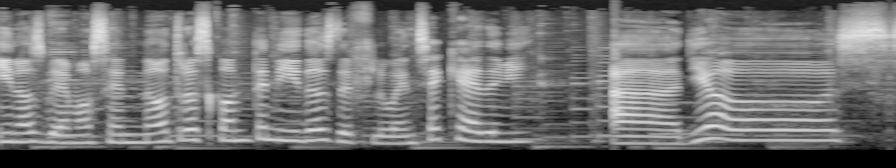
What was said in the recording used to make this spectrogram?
y nos vemos en otros contenidos de Fluency Academy. Adiós.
